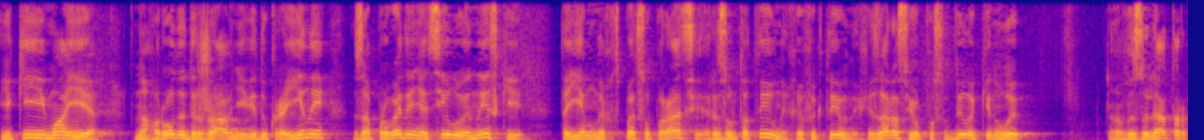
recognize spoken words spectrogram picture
який має нагороди державні від України за проведення цілої низки таємних спецоперацій, результативних, ефективних. І зараз його посадили, кинули е, в ізолятор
